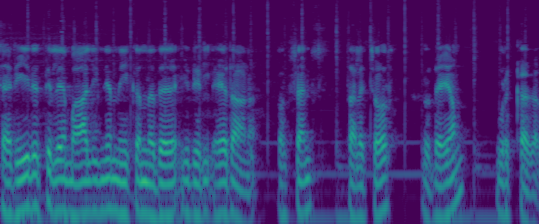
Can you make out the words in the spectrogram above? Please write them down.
ശരീരത്തിലെ മാലിന്യം നീക്കുന്നത് ഇതിൽ ഏതാണ്? ഓപ്ഷൻസ് തലച്ചോർ ഹൃദയം വൃക്കകൾ.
